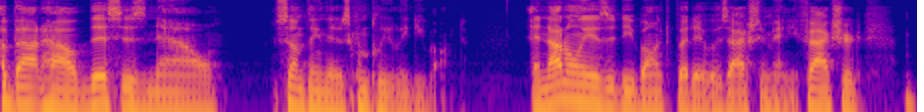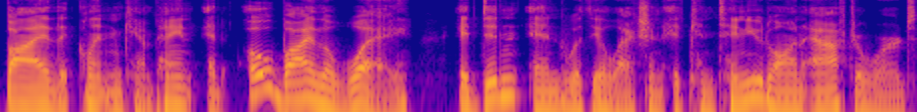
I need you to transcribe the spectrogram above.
about how this is now something that is completely debunked. And not only is it debunked, but it was actually manufactured by the Clinton campaign. And oh, by the way, it didn't end with the election. It continued on afterwards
